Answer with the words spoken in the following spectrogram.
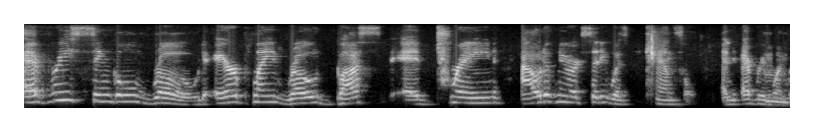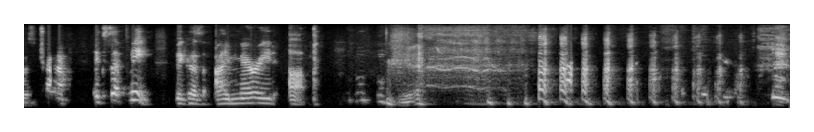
every single road, airplane, road, bus, eh, train out of New York City was canceled, and everyone Mm. was trapped except me because I married up. Yeah.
